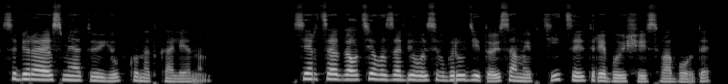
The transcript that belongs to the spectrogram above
собирая смятую юбку над коленом. Сердце оголтело забилось в груди той самой птицей, требующей свободы,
